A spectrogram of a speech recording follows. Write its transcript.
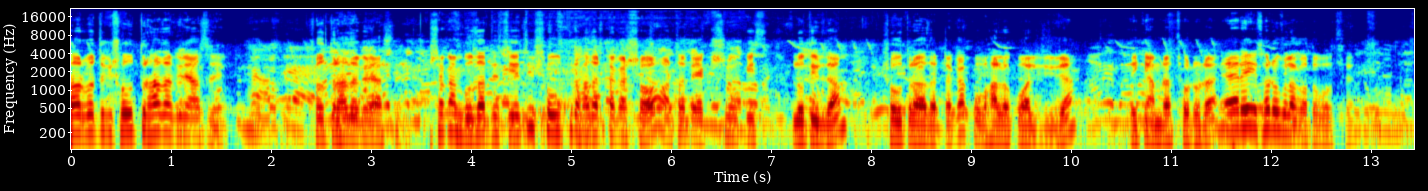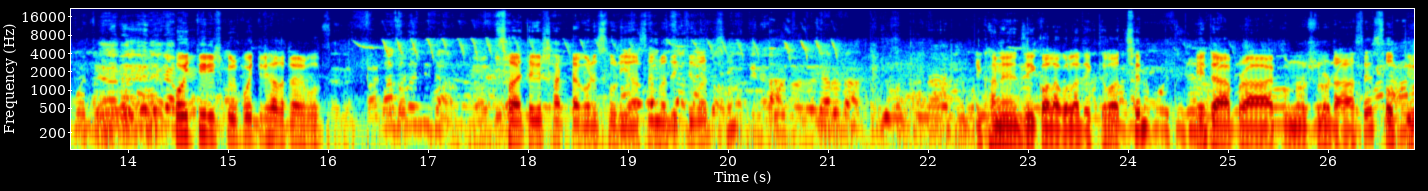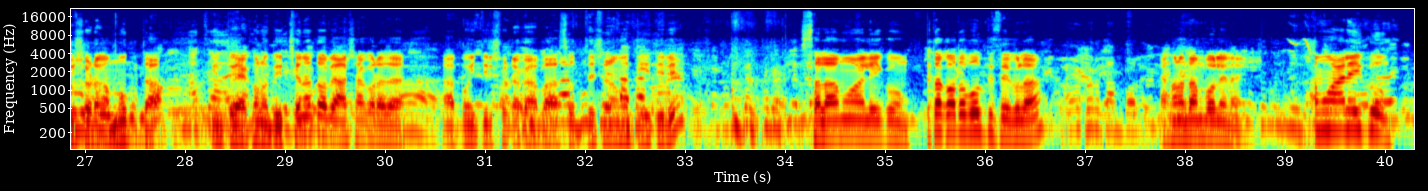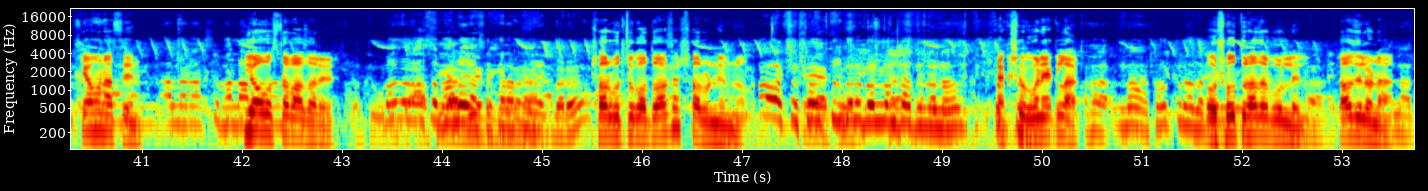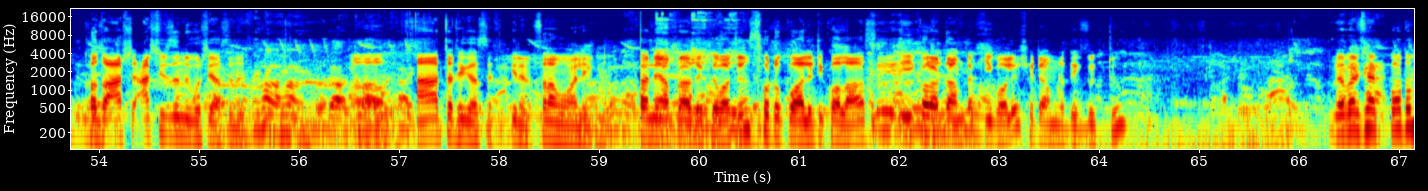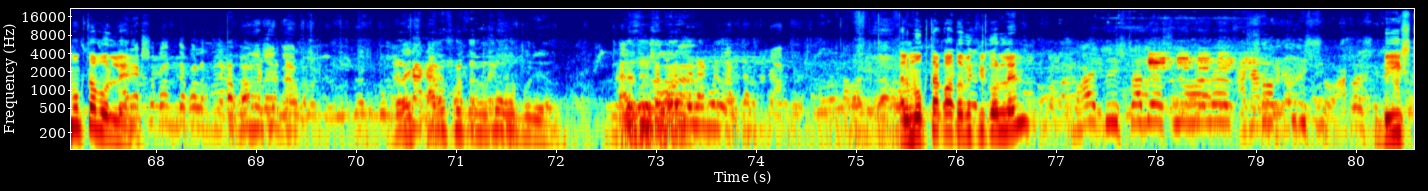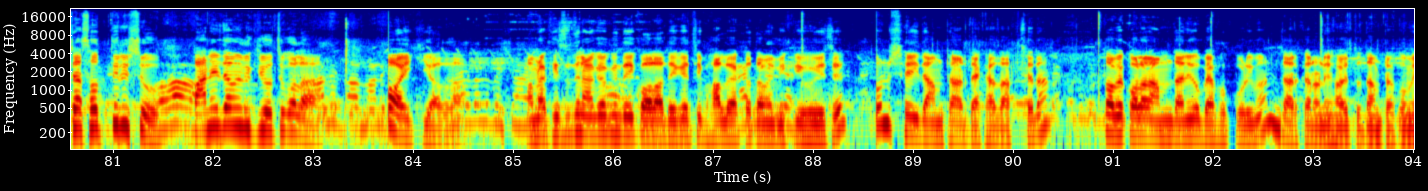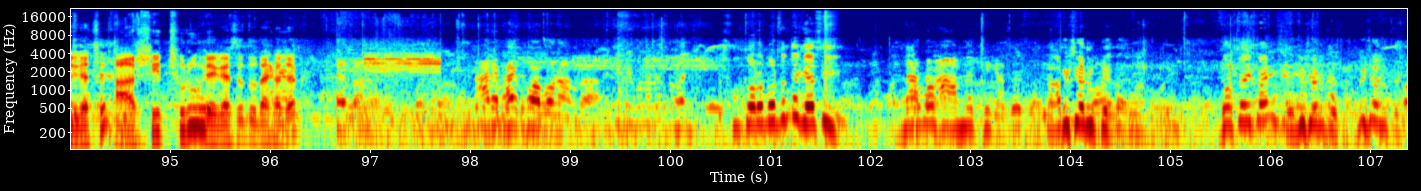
সর্বোচ্চ কি সত্তর হাজার করে আছে? সত্তর হাজার করে আছে। দর্শক, আমি বোঝাতে চেয়েছি, সত্তর হাজার টাকা সহ, অর্থাৎ একশো পিস লতির দাম, সত্তর হাজার টাকা, খুব ভালো কোয়ালিটিটা দেখি আমরা ছোটটা এর এই ছোটগুলা কত বলছে? পঁয়ত্রিশ করে পঁয়ত্রিশ হাজার টাকা বলছে। ছয় থেকে ষাটটা করে ছড়িয়ে আছে আমরা দেখতে পাচ্ছি। এখানে যেই কলাগুলা দেখতে পাচ্ছেন এটা প্রায় পনেরো ষোলোটা আছে ছত্রিশশো টাকা মুক্তা কিন্তু এখনও দিচ্ছে না তবে আশা করা যায় পঁয়ত্রিশশো টাকা বা ছত্রিশশো টাকা দিয়ে দিবে। সালামু আলাইকুম। এটা কত বলতেছে এগুলা? এখনও দাম বলে নাই। আসসালামু আলাইকুম। কেমন আছেন? কি অবস্থা বাজারের? সর্বোচ্চ কত আছে? সর্বনিম্ন? একশো মানে এক লাখ? হ্যাঁ ও সত্তর হাজার বললেন তাও দিল না? কত আশি আশির জন্য বসে আছেন হ্যাঁ হ্যাঁ। আচ্ছা ঠিক আছে কিনেন সালামু আলাইকুম। এখানে আপনারা দেখতে পাচ্ছেন ছোট কোয়ালিটি কলা আছে। এই কলার দামটা কি বলে সেটা আমরা দেখব একটু। ব্যাপারী সাহেব, কত মুক্তা বললেন? মুক্তা কত বিক্রি করলেন? বিশটা ছত্রিশশো। পানির দামে বিক্রি হচ্ছে কলা? হয় কি আল্লাহ। আমরা কিছুদিন আগেও কিন্তু এই কলা দেখেছি, ভালো একটা দামে বিক্রি হয়েছে। সেই দামটা আর দেখা যাচ্ছে না। তবে কলার আমদানিও ব্যাপক পরিমাণ যার কারণে হয়তো দামটা কমে গেছে। আর শীত শুরু হয়ে গেছে তো দেখা যাক। আরে ভাই খাব না আমরা। সতেরো পর্যন্ত গেছি। ঠিক আছে। বিশে রুপে যতই পাই বিশে রুপে বিশে রুপে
